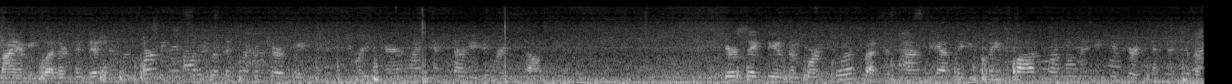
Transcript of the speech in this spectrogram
Miami weather conditions is partly cloudy with a temperature of 82 degrees Fahrenheit and 30 degrees Celsius. Your safety is important to us, but at this time we ask that you please pause for a moment and give your attention to the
